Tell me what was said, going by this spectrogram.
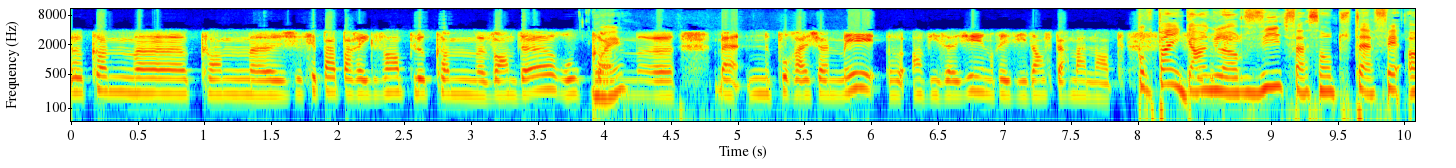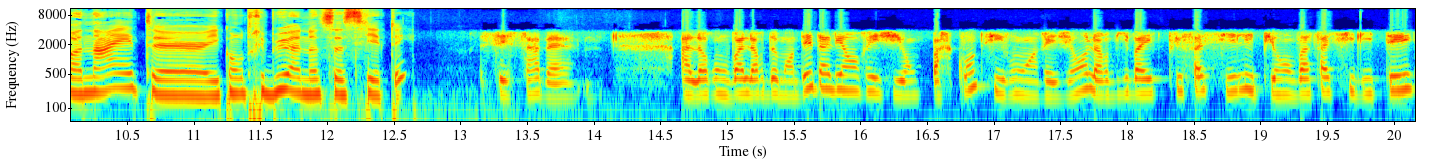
euh, comme, comme, je sais pas, par exemple, comme vendeur ou comme, euh, ben, ne pourra jamais euh, envisager une résidence permanente. Pourtant, ils gagnent leur vie de façon tout à fait honnête euh, et contribuent à notre société. C'est ça, ben. Alors, on va leur demander d'aller en région. Par compte, s'ils vont en région, leur vie va être plus facile et puis on va faciliter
